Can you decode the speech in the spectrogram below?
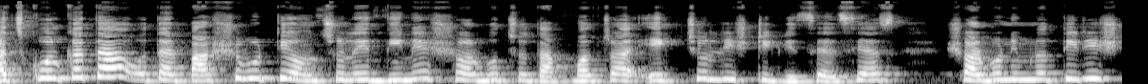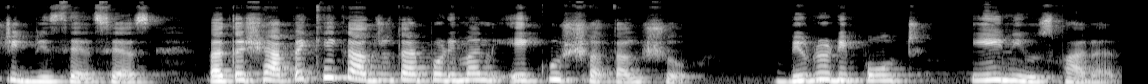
আজ কলকাতা ও তার পার্শ্ববর্তী অঞ্চলে দিনের সর্বোচ্চ তাপমাত্রা একচল্লিশ ডিগ্রি সেলসিয়াস, সর্বনিম্ন তিরিশ ডিগ্রি সেলসিয়াস, বা তার সাপেক্ষিক আর্দ্রতার পরিমাণ একুশ শতাংশ। Bureau report E news Bharat.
